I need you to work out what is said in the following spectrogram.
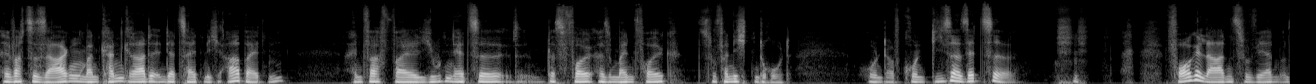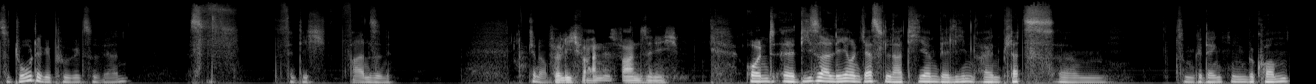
Einfach zu sagen, man kann gerade in der Zeit nicht arbeiten, einfach weil Judenhetze das Volk, also mein Volk zu vernichten droht. Und aufgrund dieser Sätze vorgeladen zu werden und zu Tode geprügelt zu werden, ist, finde ich Wahnsinn. Genau. Völlig wahn wahnsinnig. Und äh, dieser Leon Jessel hat hier in Berlin einen Platz ähm, zum Gedenken bekommen.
